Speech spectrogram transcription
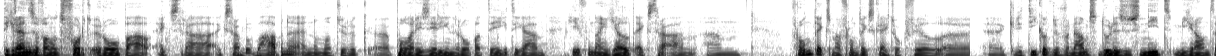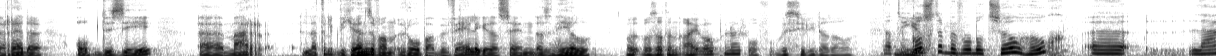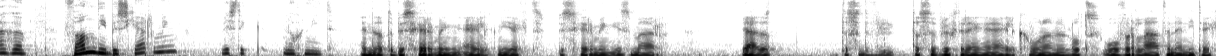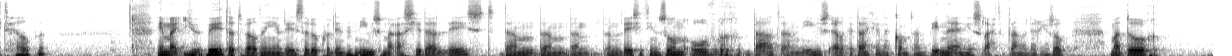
de grenzen van het Fort Europa extra, extra bewapenen. En om natuurlijk uh, polarisering in Europa tegen te gaan, geeft men dan geld extra aan, aan Frontex. Maar Frontex krijgt ook veel uh, uh, kritiek, want hun voornaamste doel is dus niet migranten redden op de zee, maar letterlijk de grenzen van Europa beveiligen. Dat, zijn, dat is een heel... Was, dat een eye-opener of wisten jullie dat al? Dat de kosten bijvoorbeeld zo hoog eh, lagen van die bescherming, wist ik nog niet. En dat de bescherming eigenlijk niet echt bescherming is, maar ja, dat, dat, ze de, dat ze vluchtelingen eigenlijk gewoon aan hun lot overlaten en niet echt helpen. Nee, maar je weet het wel en je leest dat ook wel in het Mhm. nieuws. Maar als je dat leest, dan, dan, dan, dan lees je het in zo'n overdaad aan nieuws elke dag. En dat komt dan binnen en je slacht het dan wel ergens op. Maar door...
